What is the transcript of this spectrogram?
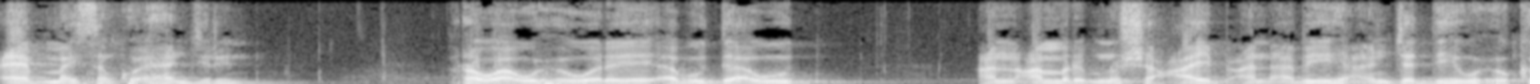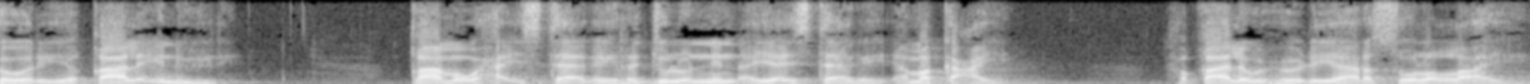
Ceeb maysan ku ahaan jirin. Rawaa wuxuu wareeyey abu daawuud can camr bnu shacayb can abiihi can jaddihi wuxuu ka wariyey qaala inuu yidhi qaama waxaa istaagay rajulun nin ayaa istaagay ama kacay. Fa qaala wuxuu yidhi yaa rasuula allaahi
